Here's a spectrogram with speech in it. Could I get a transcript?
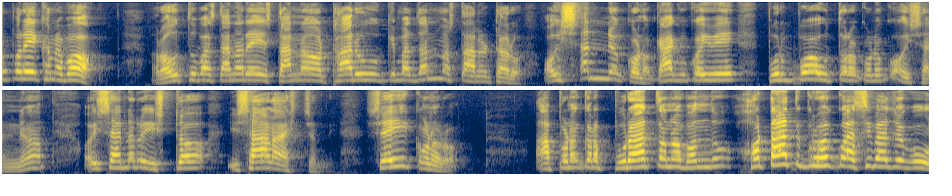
ରୂପରେ ଏକ ନେବ। ରହୁଥିବା ସ୍ଥାନରେ ସ୍ଥାନ ଠାରୁ କିମ୍ବା ଜନ୍ମ ସ୍ଥାନ ଠାରୁ ଐଶାନ୍ୟ କୋଣ କାହାକୁ କହିବେ? ପୂର୍ବ ଉତ୍ତର କୋଣକୁ ଐଶାନ୍ୟ। ଐଶାନ୍ୟର ଇଷ୍ଟ ଇଶାଣ ଆସିଛନ୍ତି। ସେହି କୋଣର ଆପଣଙ୍କର ପୁରାତନ ବନ୍ଧୁ ହଠାତ୍ ଗୃହକୁ ଆସିବା ଯୋଗୁଁ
